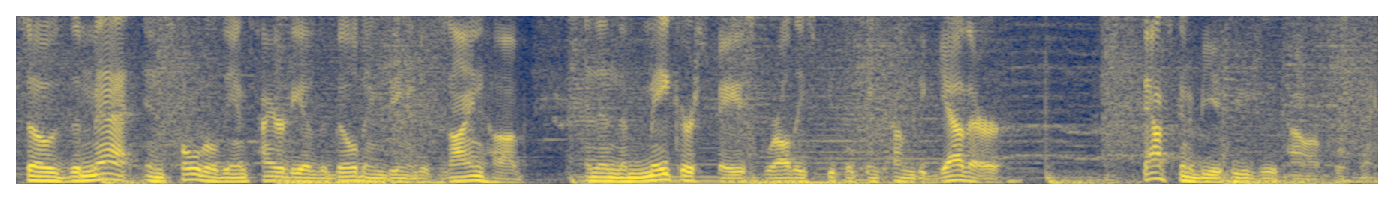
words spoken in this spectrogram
So the Met in total, the entirety of the building being a design hub, and then the maker space where all these people can come together, that's going to be a hugely powerful thing.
